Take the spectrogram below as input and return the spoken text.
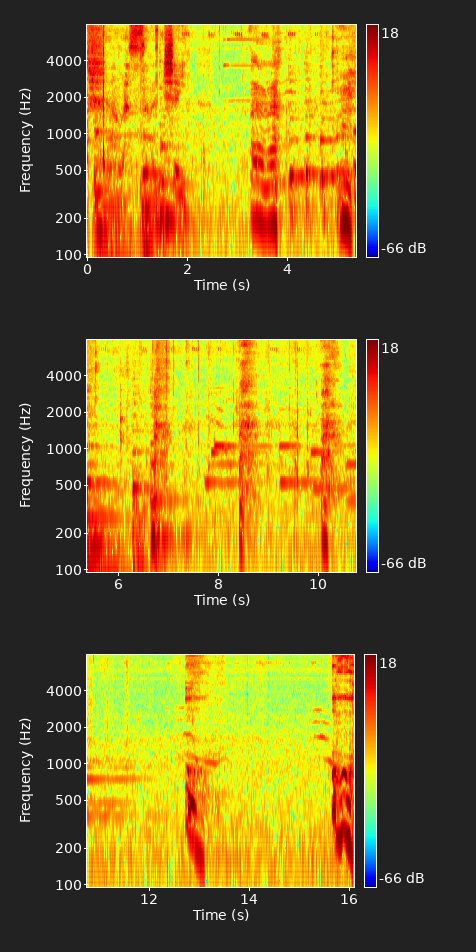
چرا بسته نمیشه این اوه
